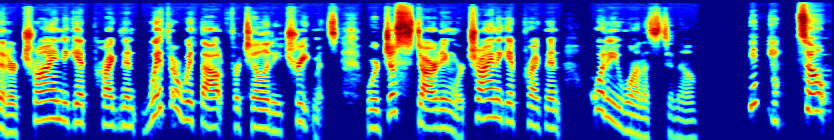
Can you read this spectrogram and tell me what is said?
that are trying to get pregnant with or without fertility treatments. We're just starting, we're trying to get pregnant. What do you want us to know? Yeah. So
